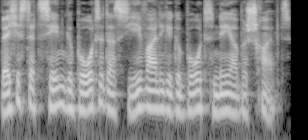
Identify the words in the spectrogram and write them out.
welches der zehn Gebote das jeweilige Gebot näher beschreibt.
